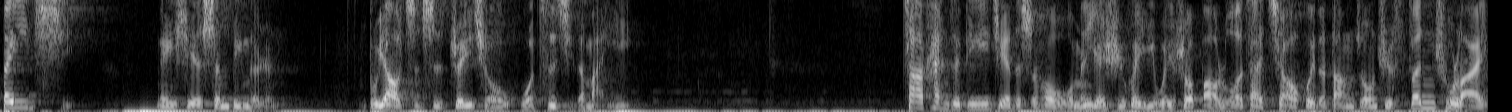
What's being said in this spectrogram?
背起那些生病的人，不要只是追求我自己的满意。乍看这第一节的时候，我们也许会以为说保罗在教会的当中去分出来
